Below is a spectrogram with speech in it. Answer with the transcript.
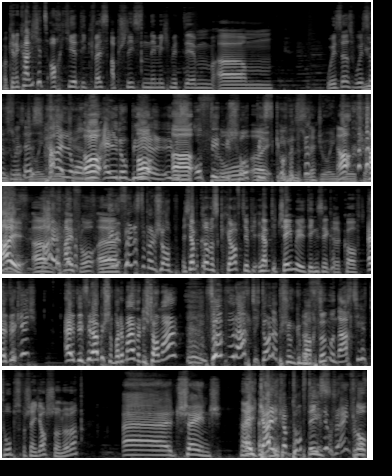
Okay, dann kann ich jetzt auch hier die Quest abschließen, nämlich mit dem, ähm... Ist ist? Wo ist das? Hallo, oh, ey, du Bier. Oh, ich uh, auf den Shop bist äh, ah, hi, äh, hi, hi, Flo. Äh, ey, wie findest du meinen Shop? Ich habe gerade was gekauft. Ich habe hab die Chainmail-Dings hier gekauft. Ey, wirklich? Ey, wie viel habe ich schon? Warte mal, warte, ich schau mal. 85 Dollar habe ich schon gemacht. Äh, 85 hat Tops wahrscheinlich auch schon, oder? Äh, Change. Ey, geil, ich hab Top Dings, schon Flo,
